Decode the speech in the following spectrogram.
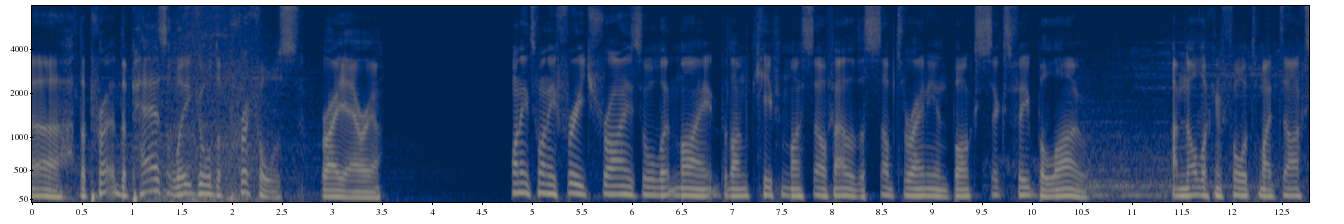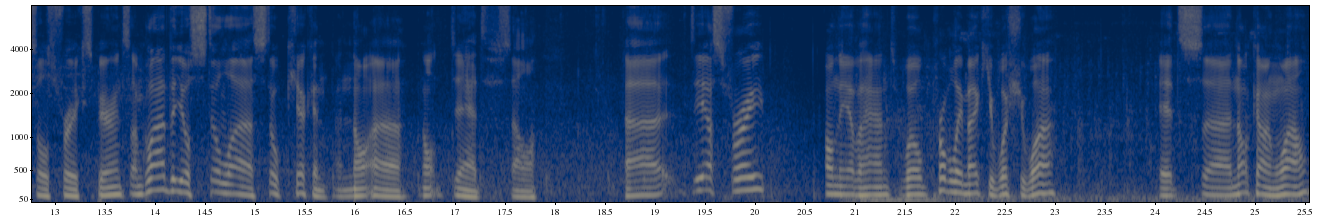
Uh, the, the pear's illegal, the prickles, grey area. 2023 tries all it might, but I'm keeping myself out of the subterranean box six feet below. I'm not looking forward to my Dark Souls 3 experience. I'm glad that you're still uh, still kicking and not uh, not dead, Salah. Uh, DS3, on the other hand, will probably make you wish you were. It's uh, not going well.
